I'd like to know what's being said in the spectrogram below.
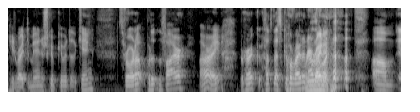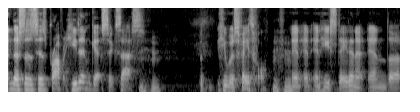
He'd write the manuscript, give it to the king, throw it up, put it in the fire. All right, Baruch, let's, go write another Rewrite one. um, and this is his prophet. He didn't get success, Mhm. but he was faithful, Mhm. and, and, and he stayed in it. And the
